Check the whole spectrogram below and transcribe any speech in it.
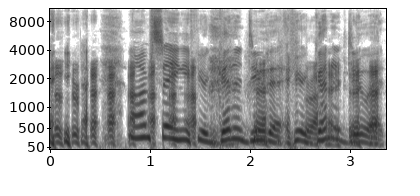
other Yeah. No, I'm saying if you're gonna do that, if you're gonna do it,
